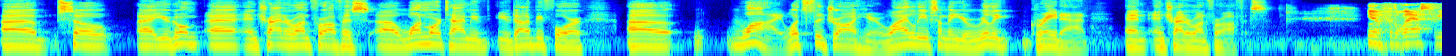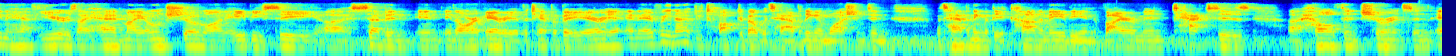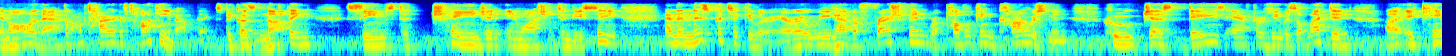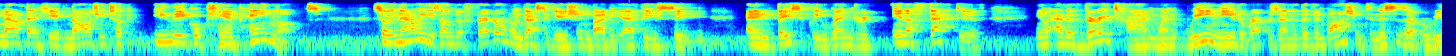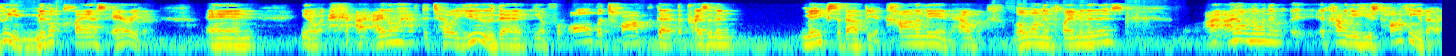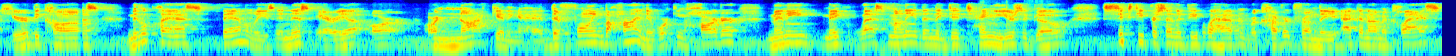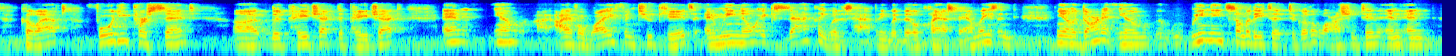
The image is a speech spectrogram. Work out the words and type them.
Uh, so, uh, you're going and trying to run for office one more time. You've, you've done it before. Why? What's the draw here? Why leave something you're really great at and, and try to run for office? You know, for the last three and a half years, I had my own show on ABC uh, Seven in in our area, the Tampa Bay area, and every night we talked about what's happening in Washington, what's happening with the economy, the environment, taxes, uh, health insurance and, and all of that. But I'm tired of talking about things because nothing seems to change in, in Washington, D.C. And in this particular era, we have a freshman Republican congressman who just days after he was elected, uh, it came out that he acknowledged he took illegal campaign loans. So now he's under federal investigation by the FEC and basically rendered ineffective you know, at a very time when we need a representative in Washington. This is a really middle class area. And, you know, I, I, don't have to tell you that, you know, for all the talk that the president makes about the economy and how low unemployment it is, I, don't know what the economy he's talking about here because middle class families in this area are are not getting ahead. They're falling behind. They're working harder. Many make less money than they did 10 years ago. 60% of people haven't recovered from the economic class collapse. 40% uh, live paycheck to paycheck. And, you know, I, have a wife and two kids, and we know exactly what is happening with middle class families. And, you know, darn it, you know, we need somebody to, to go to Washington and, and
